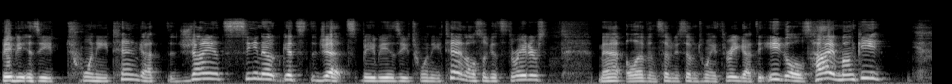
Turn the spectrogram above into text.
Baby Izzy 2010 got the Giants. C Note gets the Jets. Baby Izzy 2010 also gets the Raiders. Matt 117723 got the Eagles. Hi, Monkey.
